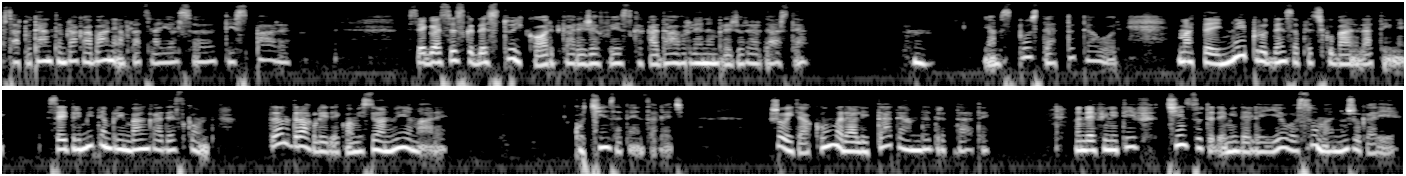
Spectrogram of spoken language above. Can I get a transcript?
S-ar putea întâmpla ca banii aflați la el să dispară. Se găsesc destui corpi care jefuiesc cadavrele în împrejurări de-astea. Hm. I-am spus de atâtea ori, Matei, nu-i prudent să pleci cu bani la tine. Să-i trimitem prin banca de scont. Dă-l dragului de comision, nu e mare. Cu cine să te înțelegi? Și uite acum, realitatea am dă dreptate. În definitiv, 500 de mii de lei e o sumă, nu jucărie.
